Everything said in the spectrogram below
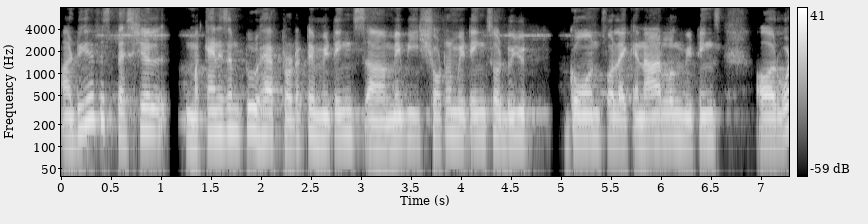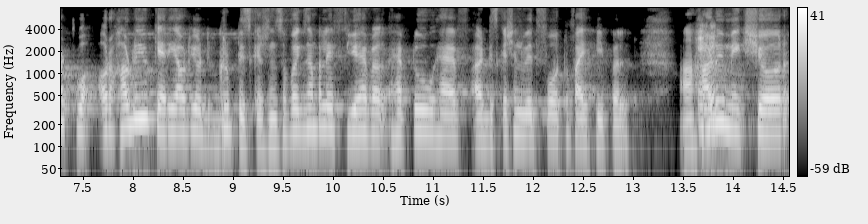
Uh, do you have a special mechanism to have productive meetings, uh, maybe shorter meetings, or do you go on for like an hour long meetings, or what, or how do you carry out your group discussion? So, for example, if you have a, have to have a discussion with four to five people, uh, how mm-hmm. do you make sure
